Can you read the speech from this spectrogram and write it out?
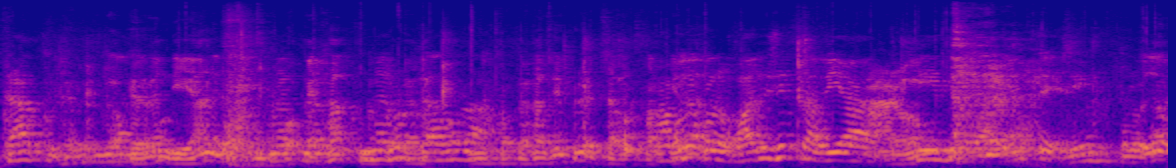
Claro, que se vendía. Que vendían, Me- copeja, me- me no, roza copeja, ahora. no, copeja siempre echaba Ah, bueno, cualquiera. con los barrios siempre había Claro. sí, gente, sí. Oye, yo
